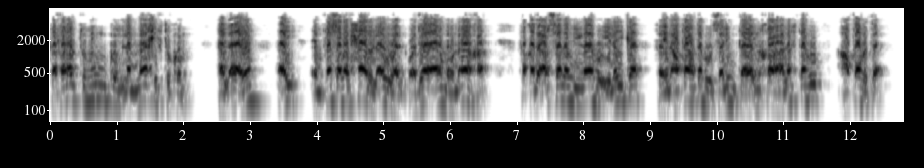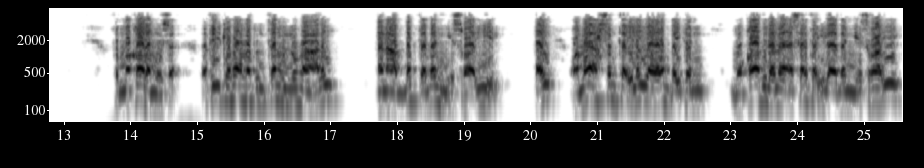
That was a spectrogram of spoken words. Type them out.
ففررت منكم لما خفتكم. الآية أي انفصل الحال الأول وجاء أمر آخر. فقد أرسلني الله إليك فإن أطعته سلمت وإن خالفته عطبت. ثم قال موسى وتلك نعمة تمنها علي أن عبدت بني إسرائيل. أي وما أحسنت إلي وربيتني مقابل ما أسأت إلى بني إسرائيل.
